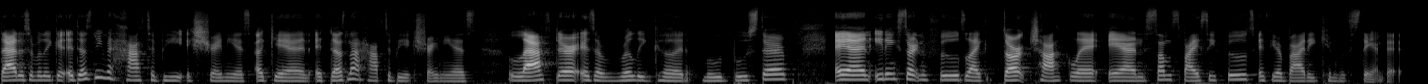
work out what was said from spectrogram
that is a really good. It doesn't even have to be extraneous. Again, it does not have to be extraneous. Laughter is a really good mood booster. And eating certain foods like dark chocolate and some spicy foods if your body can withstand it.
